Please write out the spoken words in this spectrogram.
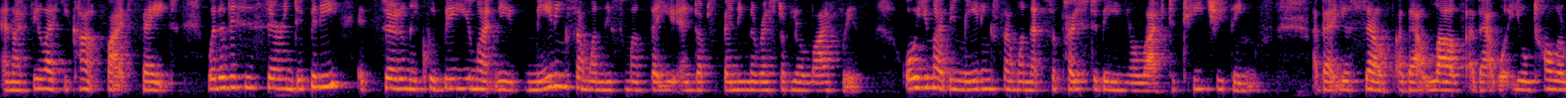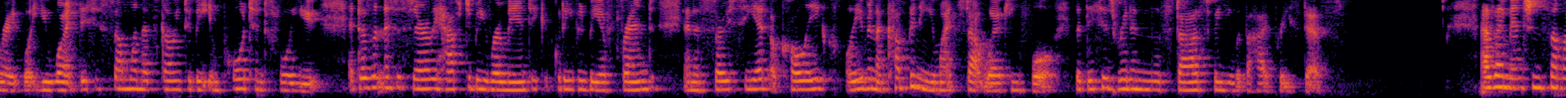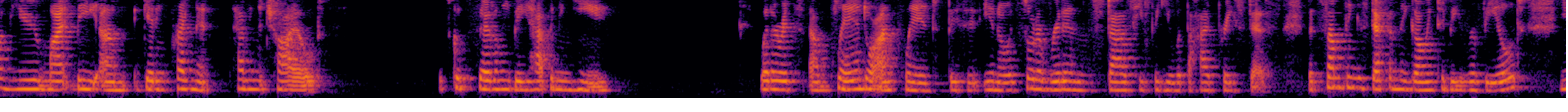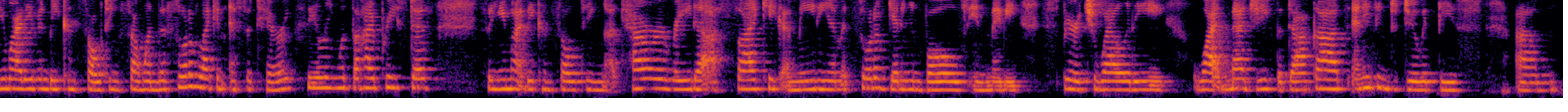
and I feel like you can't fight fate. Whether this is serendipity, it certainly could be. You might be meeting someone this month that you end up spending the rest of your life with. Or you might be meeting someone that's supposed to be in your life to teach you things about yourself, about love, about what you'll tolerate, what you won't. This is someone that's going to be important for you. It doesn't necessarily have to be romantic, it could even be a friend, an associate, a colleague, or even a company you might start working for. But this is written in the stars for you with the High Priestess. As I mentioned, some of you might be um, getting pregnant, having a child. This could certainly be happening here whether it's um, planned or unplanned. This is, you know, it's sort of written in the stars here for you with the High Priestess. But something is definitely going to be revealed. You might even be consulting someone. There's sort of like an esoteric feeling with the High Priestess. So you might be consulting a tarot reader, a psychic, a medium. It's sort of getting involved in maybe spirituality, white magic, the dark arts, anything to do with this, um,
